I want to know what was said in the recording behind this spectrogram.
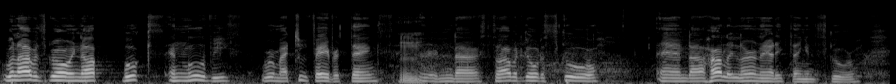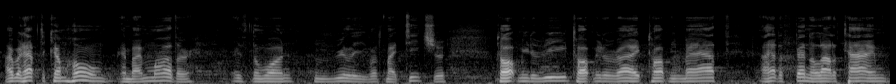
When I was growing up, books and movies were my two favorite things. And uh, so I would go to school and uh, hardly learn anything in school. I would have to come home, and my mother is the one who really was my teacher, taught me to read, taught me to write, taught me math. I had to spend a lot of time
